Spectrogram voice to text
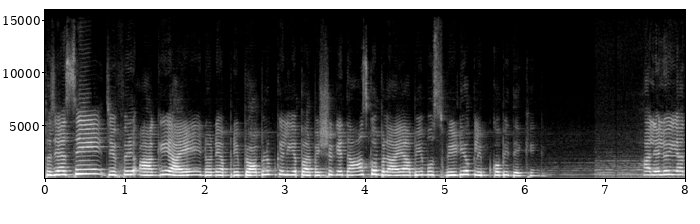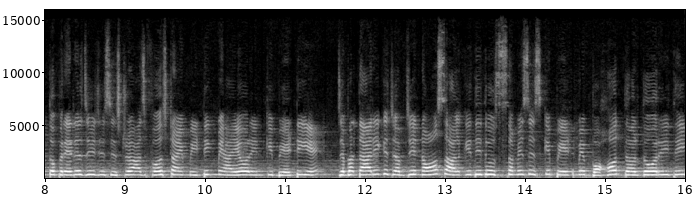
तो जैसे जो फिर आगे आए, इन्होंने अपनी प्रॉब्लम के लिए परमेश्वर के दास को बुलाया, अभी हम उस वीडियो क्लिप को भी देखेंगे। हाले या तो प्रेरस जी जी सिस्टर आज फ़र्स्ट टाइम मीटिंग में आए और इनकी बेटी है। जब बता रही कि जब जी नौ साल की थी तो उस समय से इसके पेट में बहुत दर्द हो रही थी।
